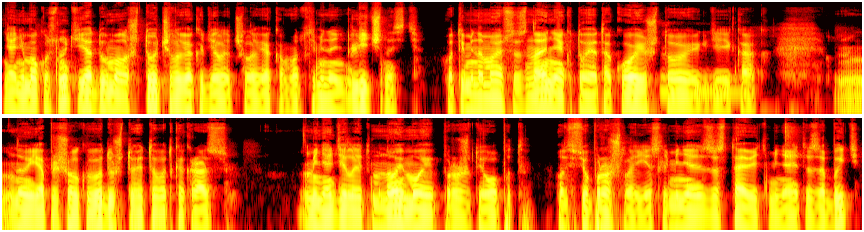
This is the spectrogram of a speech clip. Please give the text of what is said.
Я не мог уснуть, я думал, что человека делает человеком. Вот именно личность вот именно мое сознание, кто я такой, что и где и как. Ну, я пришел к выводу, что это вот как раз меня делает мной мой прожитый опыт. Вот все прошлое. Если меня заставить меня это забыть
